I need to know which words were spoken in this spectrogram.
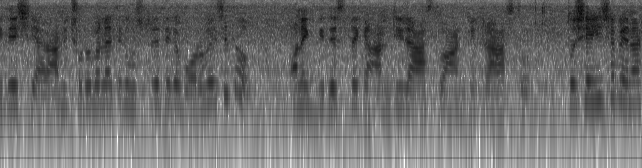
বিদেশি, আর আমি ছোটোবেলা থেকে হোস্টেলে থেকে বড় হয়েছি তো, অনেক বিদেশ থেকে আন্টিরা আসতো আঙ্কেলরা আসতো। তো সেই হিসাবে এনার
